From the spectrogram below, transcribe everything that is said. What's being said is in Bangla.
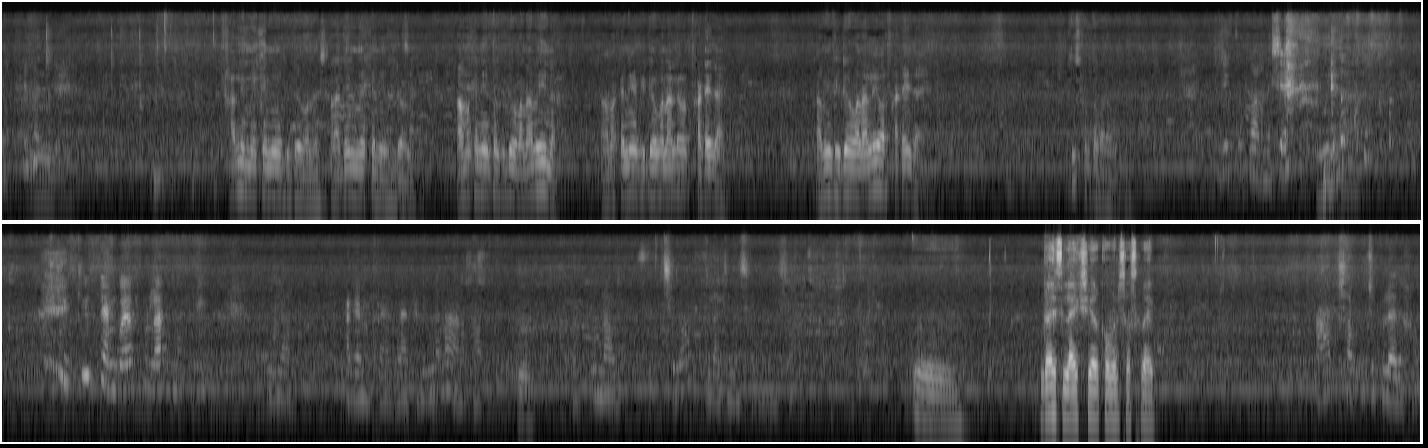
খালি মেখে নিয়ে ভিডিও বানায় সারাদিন মেখে নিয়ে ভিডিও বানায়। আমাকে নিয়ে তো ভিডিও বানাবেই না। আমাকে নিয়ে ভিডিও বানালে ওর ফাটে যায়। আমি ভিডিও বানালেই ওর ফাটে যায়। কি শব্দ করে আমাকে? যে কুকার নিছে। কি ফ্যান করে? ফুলা নাকি? ফুলা। আগে একলা থাকি না না সব হুম। ছিল ফুলা জিনিস guys like share comment subscribe আর সব কিছু খুলে দেখাও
